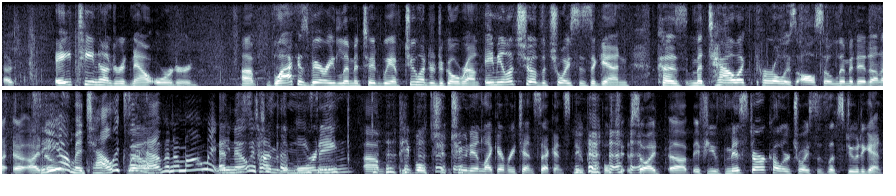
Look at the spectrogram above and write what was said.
Uh, 1,800 now ordered. Uh, black is very limited. We have 200 to go around. Amy, let's show the choices again because metallic pearl is also limited. On a, uh, I See, know, our metallics well, are having a moment. At you know, this time of the morning, um, people tune in like every 10 seconds. New people. so I, uh, if you've missed our color choices, let's do it again.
